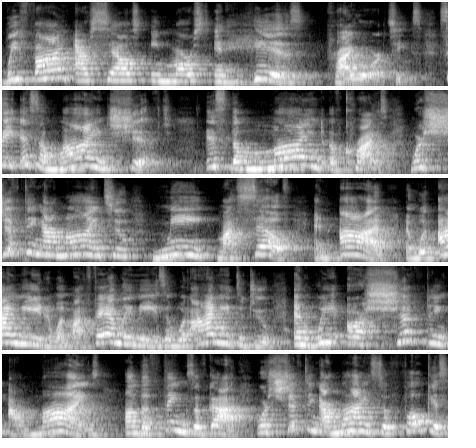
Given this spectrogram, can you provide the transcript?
we find ourselves immersed in His priorities. See, it's a mind shift. It's the mind of Christ. We're shifting our mind to me, myself, and I, and what I need, and what my family needs, and what I need to do. And we are shifting our minds on the things of God. We're shifting our minds to focus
